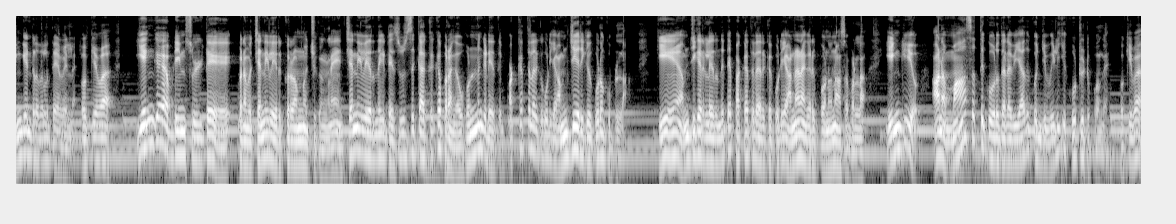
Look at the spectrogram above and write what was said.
எங்கன்றதெல்லாம் தேவையில்லை. ஓகேவா? எங்கே அப்படின்னு சொல்லிட்டு இப்போ நம்ம சென்னையில் இருக்கிறோம்னு வச்சுக்கோங்களேன். சென்னையில் இருந்துக்கிட்டு சுசுக்கா கேட்க போகிறாங்க ஒன்றும் கிடையாது. பக்கத்தில் இருக்கக்கூடிய அம்ஜிகரிக்கு கூட கூப்பிடலாம். ஏன் அம்ஜிகரில் இருந்துகிட்டே பக்கத்தில் இருக்கக்கூடிய அண்ணா நகருக்கு போகணும்னு ஆசைப்படலாம். எங்கேயோ. ஆனால் மாதத்துக்கு ஒரு தடவையாவது கொஞ்சம் வெளியே கூட்டிட்டு போங்க. ஓகேவா?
